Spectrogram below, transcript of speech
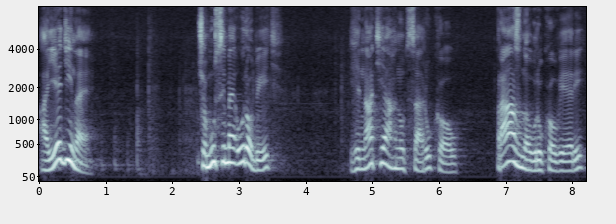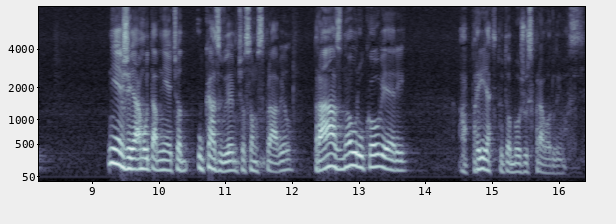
A jediné, čo musíme urobiť, je natiahnuť sa rukou, prázdnou rukou viery. Nie, že ja mu tam niečo ukazujem, čo som spravil. Prázdnou rukou viery a prijať túto Božú spravodlivosť.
